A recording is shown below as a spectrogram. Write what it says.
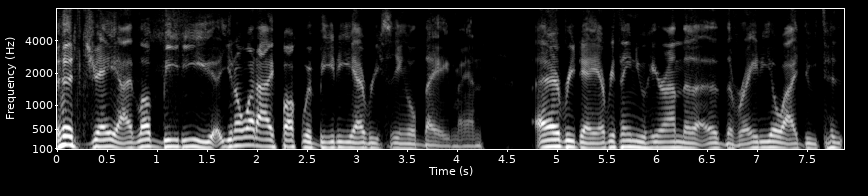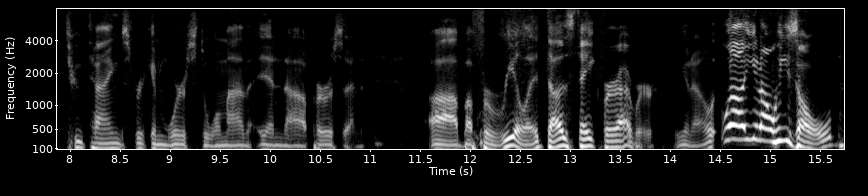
Jay, I love BD. You know what? I fuck with BD every single day, man. Every day, everything you hear on the the radio, I do t- two times freaking worse to him on in uh, person. Uh, but for real, it does take forever. You know. Well, you know, he's old.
